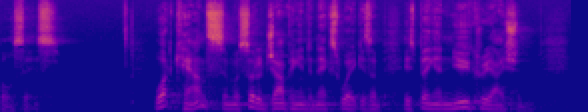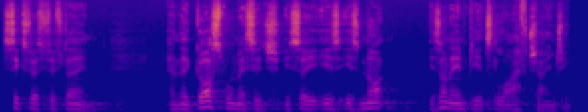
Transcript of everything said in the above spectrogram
Paul says. What counts, and we're sort of jumping into next week, is, a, is being a new creation. 6 verse 15. And the gospel message, you see, is, is, not, is not empty, it's life changing.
